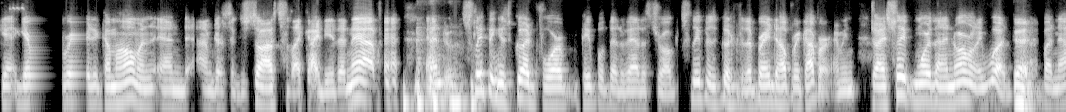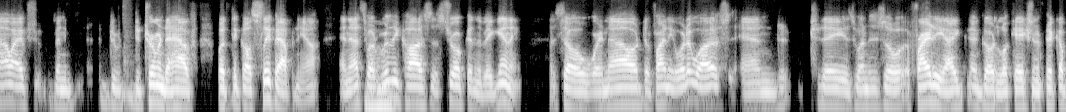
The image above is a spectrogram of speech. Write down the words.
get, get ready to come home and, and I'm just exhausted, like I need a nap. and sleeping is good for people that have had a stroke. Sleep is good for the brain to help recover. I mean, so I sleep more than I normally would. Good. But now I've been de- determined to have what they call sleep apnea. And that's what oh. really caused the stroke in the beginning. So we're now defining what it was. And today is Wednesday. So Friday, I go to location and pick up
